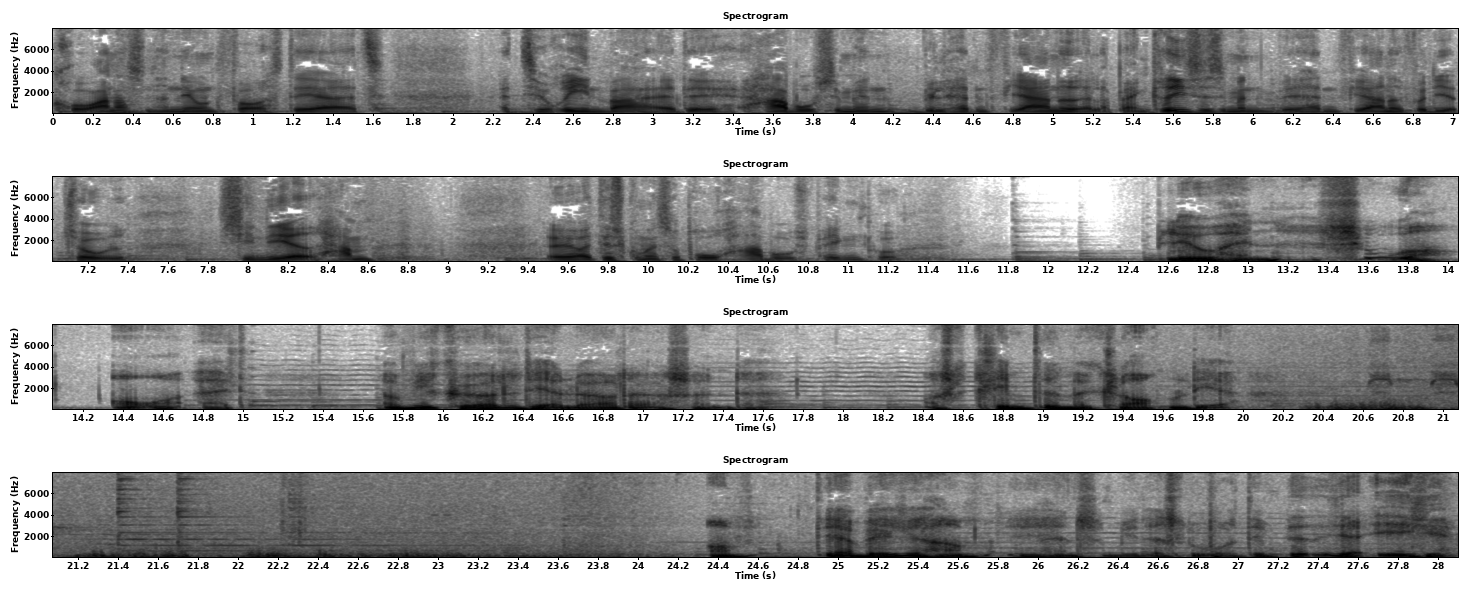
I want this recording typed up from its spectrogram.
Krog Andersen havde nævnt for os, det er, at, at teorien var, at øh, Harbo simpelthen ville have den fjernet, eller Bernd Grise simpelthen ville have den fjernet, fordi at toget generede ham. Øh, og det skulle man så bruge Harbos penge på. Blev han sur over, at når vi kørte der lørdag og søndag, og klimpede med klokken der, om det har vækket ham i hans middagslur, det ved jeg ikke.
